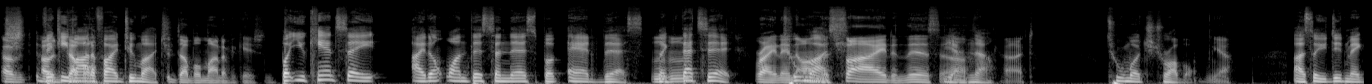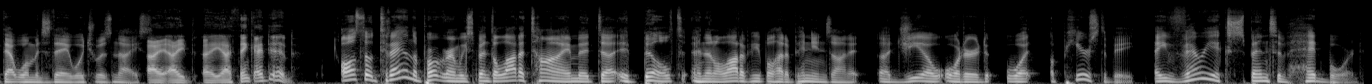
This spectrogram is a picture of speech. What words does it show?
Of- of Vicky modified too much. Double modification. But you can't say, I don't want this and this, but add this. Like, Mhm. that's it. Right, and Too on the side and this. Yeah, oh, no. God. Too much trouble. Yeah, Uh, so you did make that woman's day, which was nice. I, I, I, I think I did. Also, today on the program, we spent a lot of time. It uh, it built, and then a lot of people had opinions on it. Uh, Gio ordered what appears to be a very expensive headboard.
